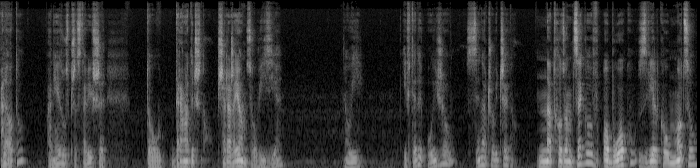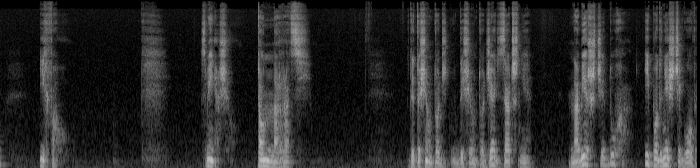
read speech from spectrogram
Ale oto Pan Jezus, przedstawiwszy tą dramatyczną, przerażającą wizję, mówi: I wtedy ujrzał Syna Człowieczego, nadchodzącego w obłoku z wielką mocą i chwałą. Zmienia się ton narracji. Gdy, to się, to, gdy się to dziać zacznie, nabierzcie ducha i podnieście głowy,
